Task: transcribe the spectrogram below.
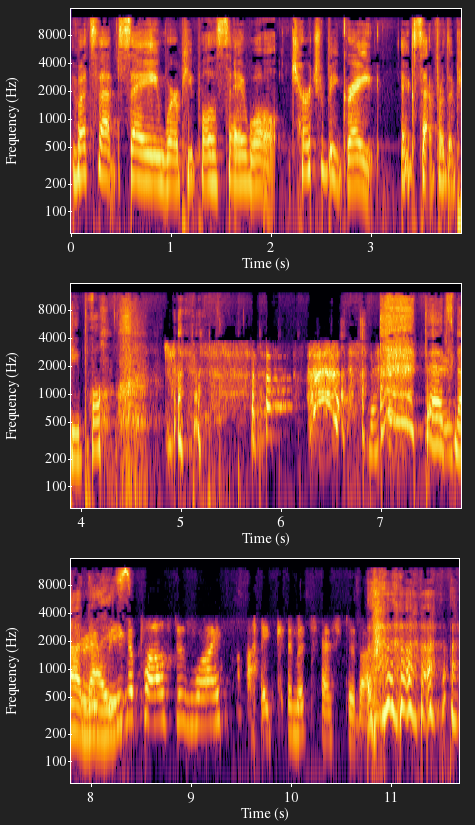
what's that saying where people say, "Well, church would be great except for the people." That's not true. nice. Being a pastor's wife, I can attest to that.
